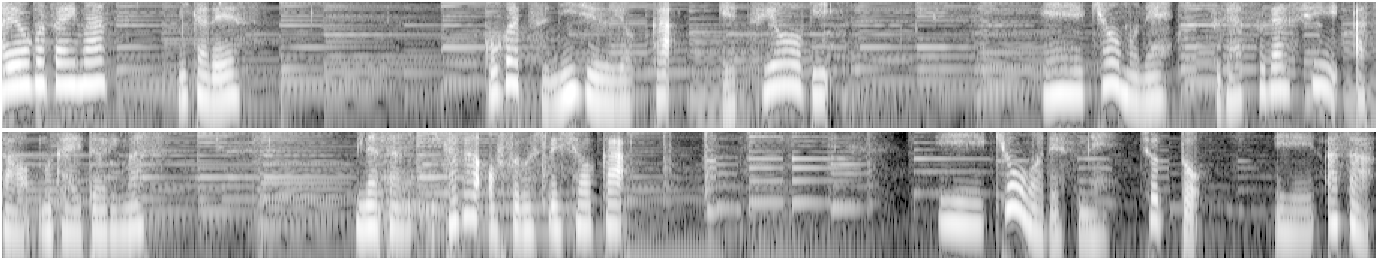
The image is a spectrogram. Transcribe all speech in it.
はようございます。ミカです。5月24日月曜日、えー、今日もねすがすがしい朝を迎えております。皆さんいかがお過ごしでしょうか、えー、今日はですねちょっと、えー、朝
